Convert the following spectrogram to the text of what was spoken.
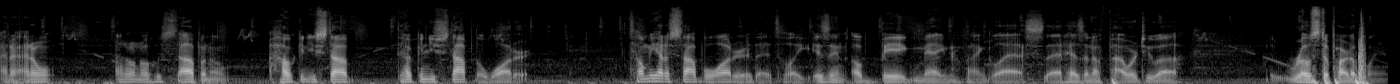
I don't I don't I don't know who's stopping them. How can you stop how can you stop the water? tell me how to stop water that like isn't a big magnifying glass that has enough power to uh, roast apart a planet.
